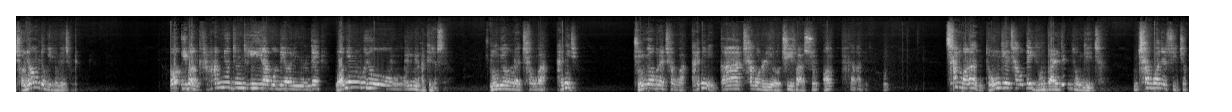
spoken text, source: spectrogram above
전형적인 동기에 차고 어 이번 감유 등기라고 되어 있는데 원인 무효 이미 밝혀졌어요. 중요분의 착오가 아니지. 중요분의 착오가 아니니까 착오를 이유로 취소할 수 없다가 되죠. 3번은 동기의 착오인데 유발된 동기의 착오. 착오가 될 수 있죠.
